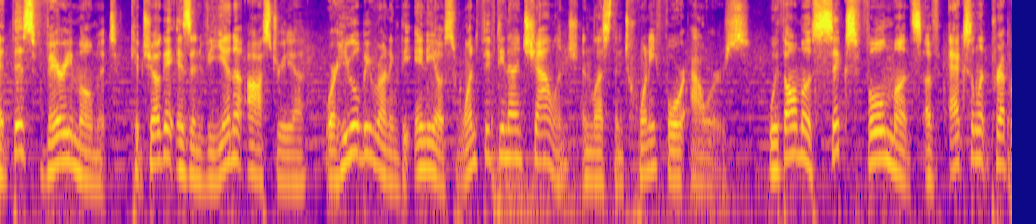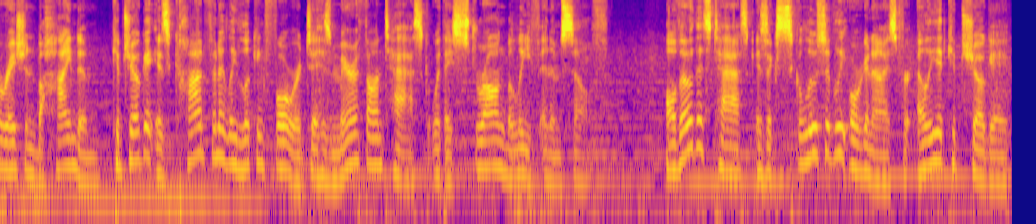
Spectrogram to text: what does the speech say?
At this very moment, Kipchoge is in Vienna, Austria, where he will be running the Ineos 159 Challenge in less than 24 hours. With almost six full months of excellent preparation behind him, Kipchoge is confidently looking forward to his marathon task with a strong belief in himself. Although this task is exclusively organized for Eliud Kipchoge,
